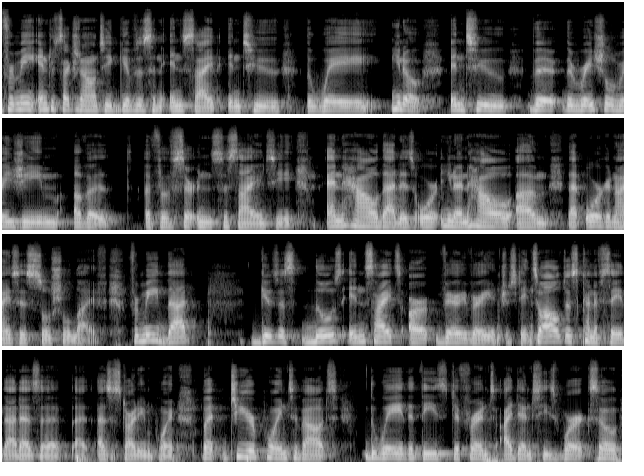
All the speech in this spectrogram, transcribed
for me, intersectionality gives us an insight into the way, you know, into the, the racial regime of a, of a certain society and how that is, or, you know, and how, um, that organizes social life. For me, that gives us, those insights are very, very interesting. So I'll just kind of say that as a, as a starting point. But to your point about the way that these different identities work. So,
